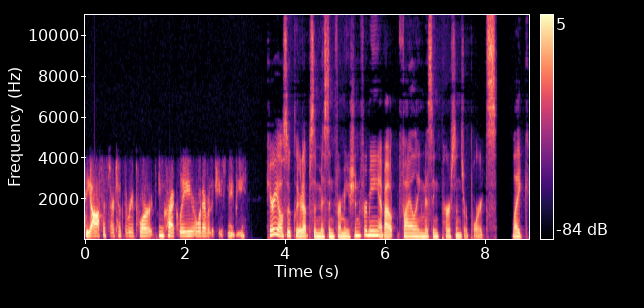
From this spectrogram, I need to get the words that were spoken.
the officer took the report incorrectly or whatever the case may be. Carrie also cleared up some misinformation for me about filing missing persons reports. Like,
